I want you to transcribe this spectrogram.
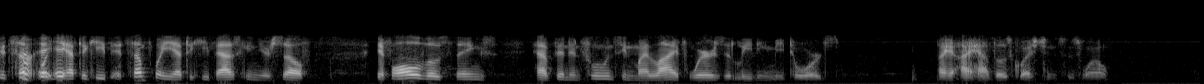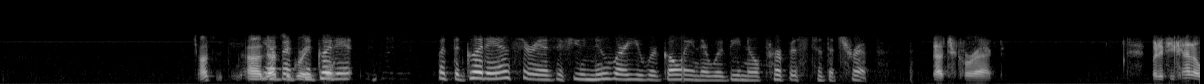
At some point, you have to keep. At some point, you have to keep asking yourself, if all of those things have been influencing my life, where is it leading me towards? I, I have those questions as well. that's, uh, yeah, that's but a great the good point. a- but the good answer is if you knew where you were going, there would be no purpose to the trip. That's correct. But if you kind of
